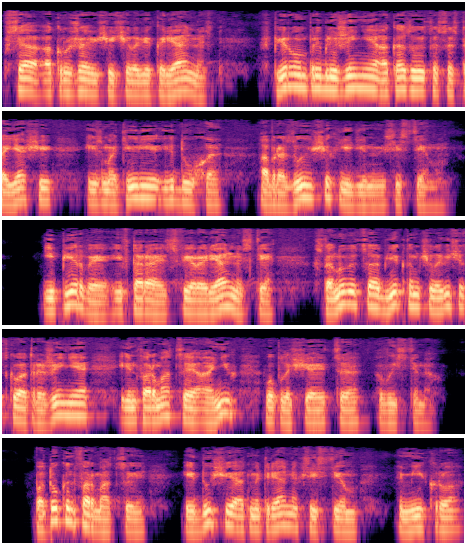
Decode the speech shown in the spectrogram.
Вся окружающая человека реальность в первом приближении оказывается состоящей из материи и духа, образующих единую систему. И первая, и вторая сфера реальности становятся объектом человеческого отражения, и информация о них воплощается в истинах. Поток информации, идущий от материальных систем микро,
